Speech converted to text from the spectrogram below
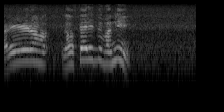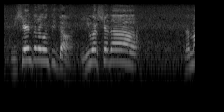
ಹರೇ ರಾಮ, ನಮಸ್ಕಾರ ಇದ್ದು ಬನ್ನಿ. ವಿಷಯ ಅಂತ ತಗೊಂತಿದ್ದ ಈ ವರ್ಷದ ನಮ್ಮ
